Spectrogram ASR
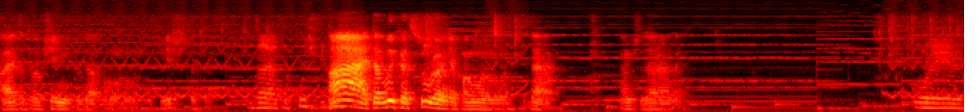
А этот вообще никуда, по-моему. Тут есть что-то? Да, это путь. А, это выход с уровня, по-моему. Да. Там сюда надо. Ой,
